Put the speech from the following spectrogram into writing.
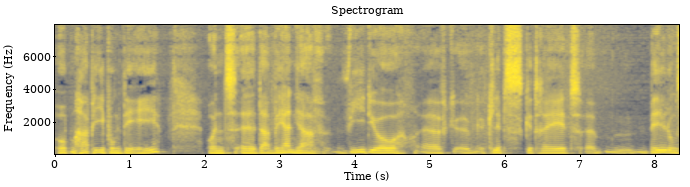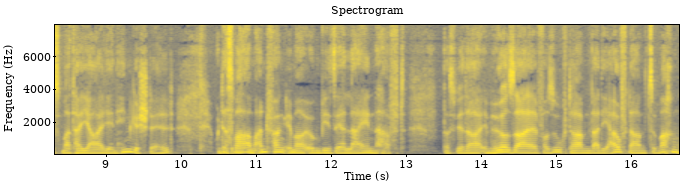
openhpi.de. Und äh, da werden ja Videoclips äh, gedreht, äh, Bildungsmaterialien hingestellt. Und das war am Anfang immer irgendwie sehr laienhaft dass wir da im Hörsaal versucht haben, da die Aufnahmen zu machen.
